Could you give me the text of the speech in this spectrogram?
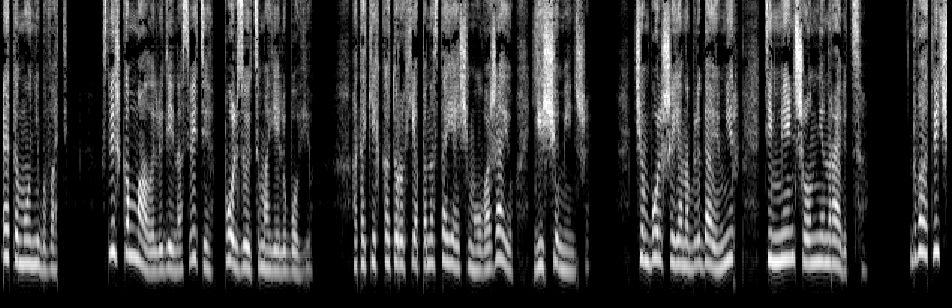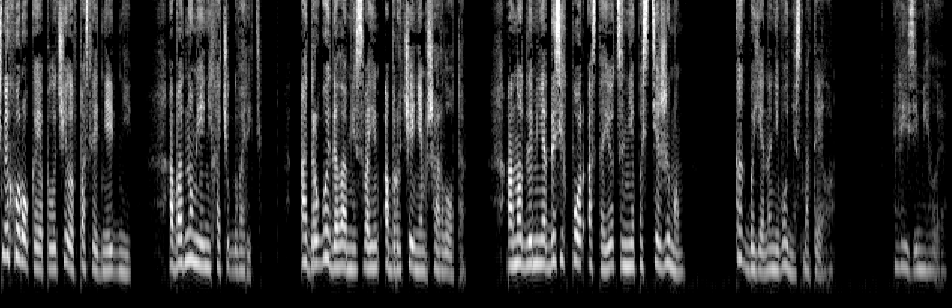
Этому не бывать. Слишком мало людей на свете пользуются моей любовью. А таких, которых я по-настоящему уважаю, еще меньше. Чем больше я наблюдаю мир, тем меньше он мне нравится. Два отличных урока я получила в последние дни. Об одном я не хочу говорить. А другой дала мне своим обручением Шарлотта. Оно для меня до сих пор остается непостижимым как бы я на него ни смотрела. Лизи, милая,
